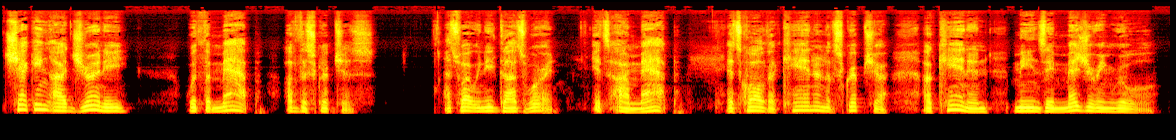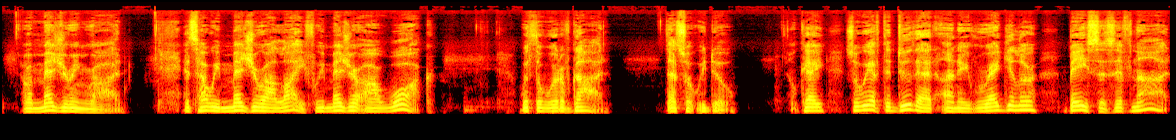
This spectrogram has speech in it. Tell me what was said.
checking our journey with the map of the scriptures. That's why we need God's word. It's our map. It's called a canon of scripture. A canon means a measuring rule or measuring rod. It's how we measure our life. We measure our walk with the word of God. That's what we do. Okay. So we have to do that on a regular basis. If not,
